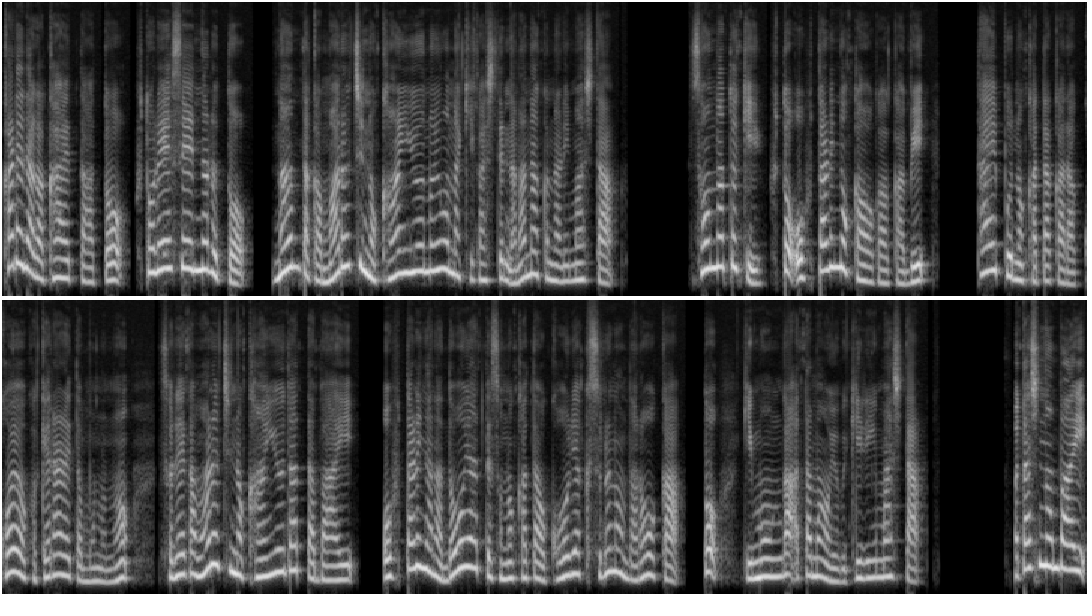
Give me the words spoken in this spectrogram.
彼らが帰った後、ふと冷静になると、なんだかマルチの勧誘のような気がしてならなくなりました。そんな時、ふとお二人の顔が浮かび、タイプの方から声をかけられたものの、それがマルチの勧誘だった場合、お二人ならどうやってその方を攻略するのだろうか、と疑問が頭を呼び切りました。私の場合、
